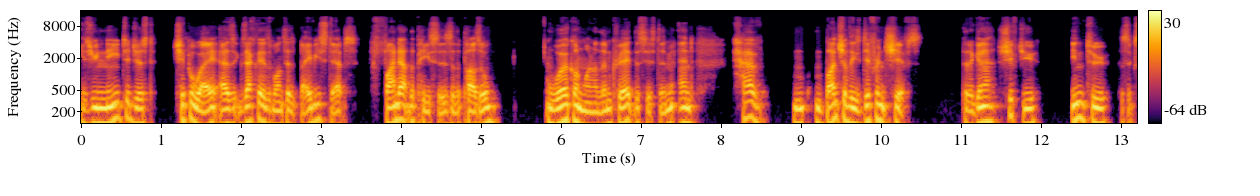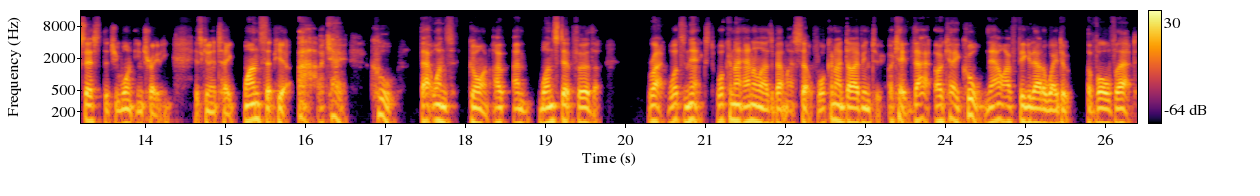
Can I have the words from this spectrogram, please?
is you need to just chip away as exactly as one says, baby steps, find out the pieces of the puzzle, work on one of them, create the system, and have a bunch of these different shifts that are going to shift you into the success that you want in trading. It's going to take one step here. Ah, okay, cool. That one's gone. I, I'm one step further. Right. What's next? What can I analyze about myself? What can I dive into? Okay, that. Okay, cool. Now I've figured out a way to evolve that.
